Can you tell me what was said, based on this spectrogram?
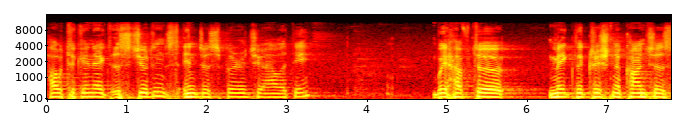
how to connect the students into spirituality we have to make the Krishna conscious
